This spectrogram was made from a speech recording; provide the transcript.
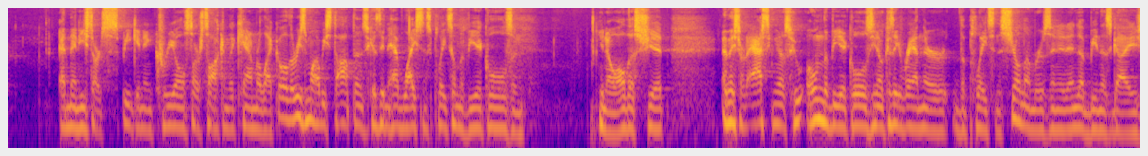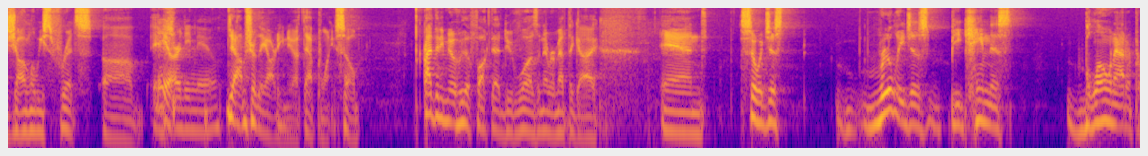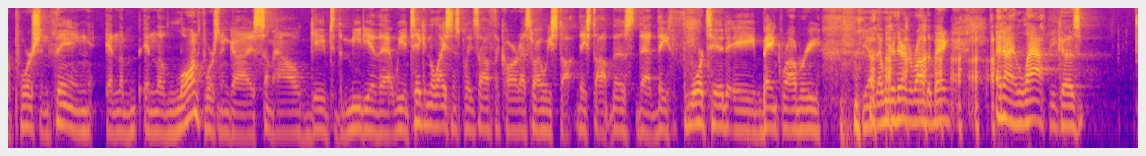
And then he starts speaking in Creole, starts talking to the camera like, "Oh, the reason why we stopped them is because they didn't have license plates on the vehicles, and you know all this shit." And they started asking us who owned the vehicles, you know, because they ran their the plates and the serial numbers, and it ended up being this guy Jean Louis Fritz. Uh, and They he- already knew. yeah, I'm sure they already knew at that point. So I didn't even know who the fuck that dude was. I never met the guy. And so it just really just became this blown out of proportion thing and the and the law enforcement guys somehow gave to the media that we had taken the license plates off the car. That's why we stopped they stopped us that they thwarted a bank robbery you know that we were there to rob the bank. And i laughed because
